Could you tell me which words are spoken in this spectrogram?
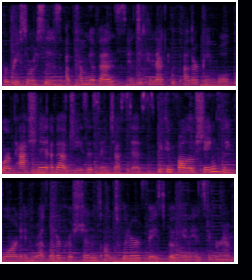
for resources, upcoming events, and to connect with other people who are passionate about Jesus and justice. You can follow Shane Claiborne and Red Letter Christians on Twitter, Facebook, and Instagram.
